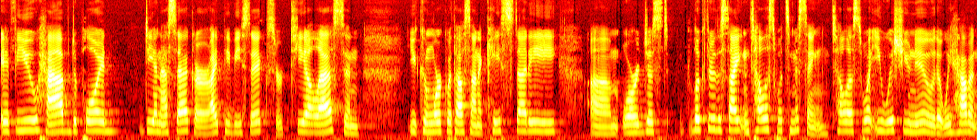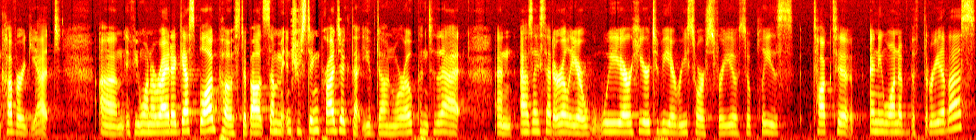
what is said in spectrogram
If you have deployed DNSSEC or IPv6 or TLS and you can work with us on a case study um, or just look through the site and tell us what's missing. Tell us what you wish you knew that we haven't covered yet. Um, if you want to write a guest blog post about some interesting project that you've done, we're open to that. And as I said earlier, we are here to be a resource for you, so please talk to any one of the three of us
